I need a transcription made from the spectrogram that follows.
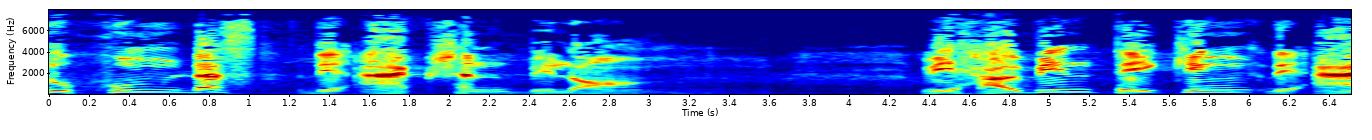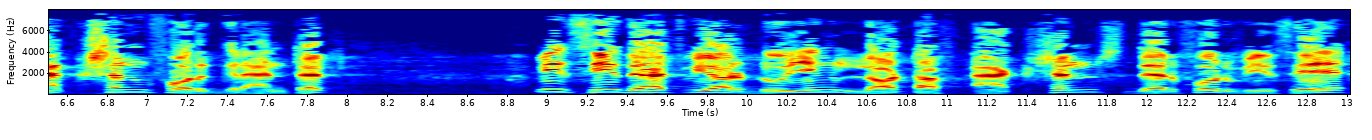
To whom does the action belong? We have been taking the action for granted. We see that we are doing lot of actions, therefore we say,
